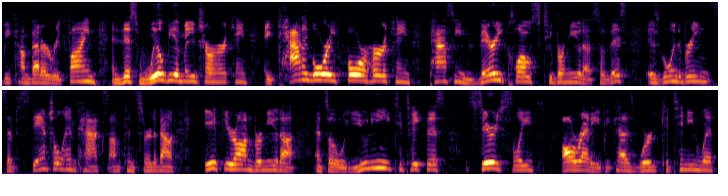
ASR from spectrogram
become better refined, and this will be a major hurricane, a category Category 4 hurricane passing very close to Bermuda. So this is going to bring substantial impacts I'm concerned about if you're on Bermuda. And so you need to take this seriously already because we're continuing with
